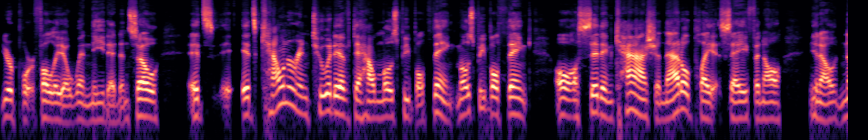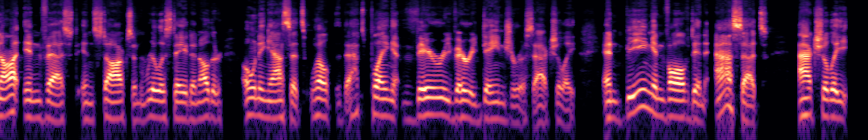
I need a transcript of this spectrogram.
your portfolio when needed, and so it's it's counterintuitive to how most people think. Most people think, "Oh, I'll sit in cash and that'll play it safe and I'll, you know, not invest in stocks and real estate and other owning assets." Well, that's playing it very very dangerous actually. And being involved in assets actually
